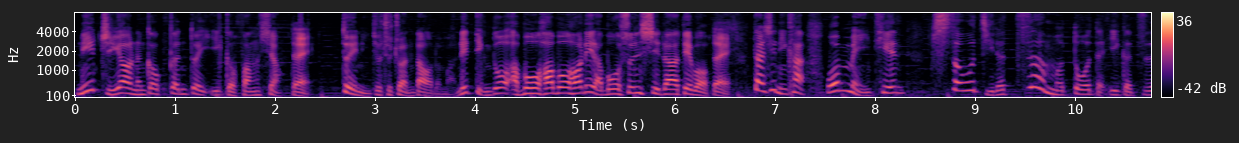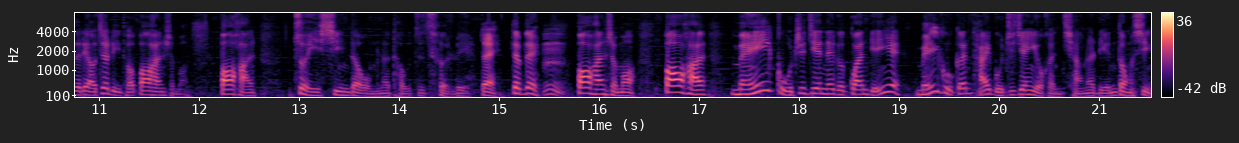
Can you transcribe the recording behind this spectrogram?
你只要能够跟对一个方向，对，对你就是赚到了嘛。你顶多啊不好不好，你老不顺心啦，对不？对。但是你看，我每天收集了这么多的一个资料，这里头包含什么？包含最新的我们的投资策略，对，对不对？嗯。包含什么？包含美股之间那个观点，因为美股跟台股之间有很强的联动性。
